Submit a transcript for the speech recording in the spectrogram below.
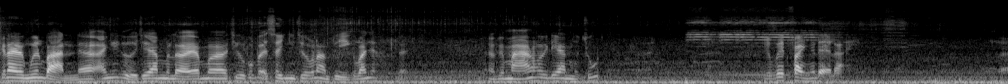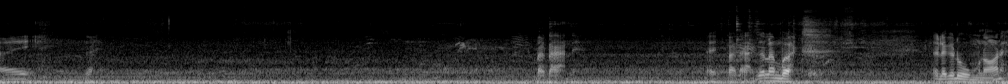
Cái này là nguyên bản à, anh ấy gửi cho em là em à, chưa có vệ sinh chưa có làm gì các bác nhé. Đấy. Cái má nó hơi đen một chút. Cái vết phanh nó để lại. Đấy bạc đạn này Đấy, và đạn rất là mượt. Đây là cái đùm của nó này.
